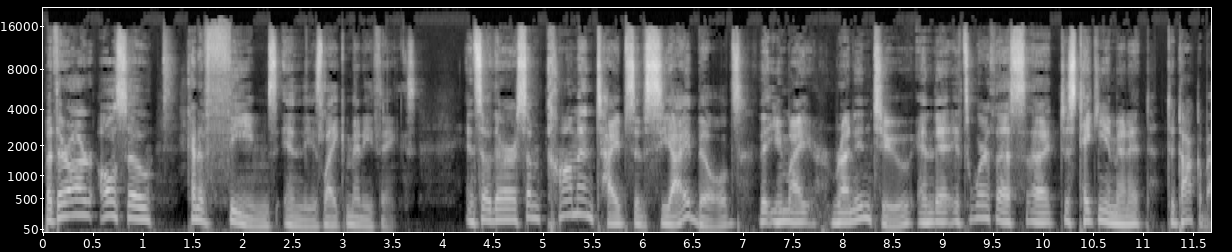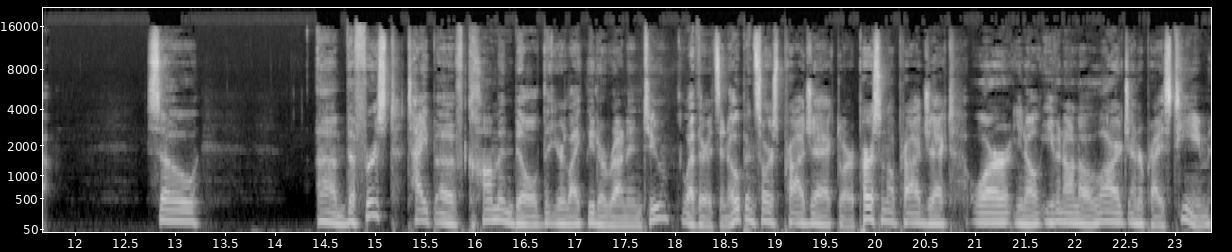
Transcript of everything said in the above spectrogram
But there are also kind of themes in these, like many things. And so there are some common types of CI builds that you might run into, and that it's worth us uh, just taking a minute to talk about. So um, the first type of common build that you're likely to run into, whether it's an open source project or a personal project, or you know even on a large enterprise team,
